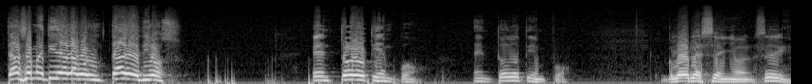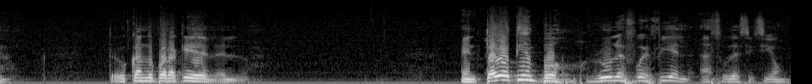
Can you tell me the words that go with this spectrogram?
Estaba sometida a la voluntad de Dios en todo tiempo. En todo tiempo. Gloria al Señor. Sí. Buscando por aquí el en todo tiempo, Rule fue fiel a su decisión.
